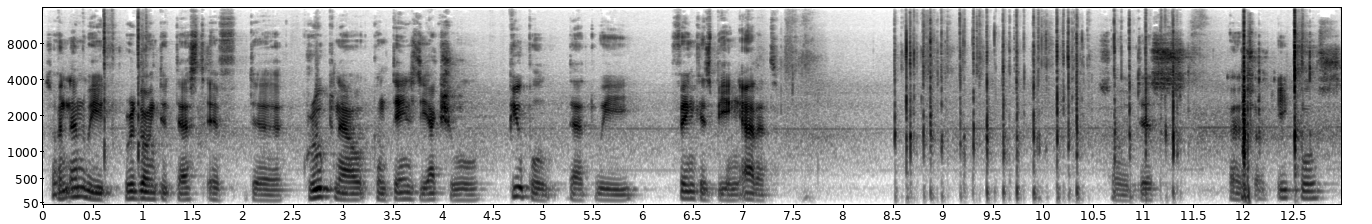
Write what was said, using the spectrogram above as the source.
So and then we, we're going to test if the group now contains the actual pupil that we think is being added. So this uh, so equals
